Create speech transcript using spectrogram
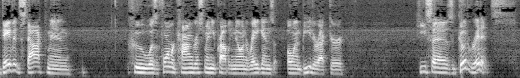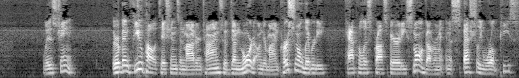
David Stockman who was a former congressman, you probably know, and Reagan's OMB director, he says, Good riddance, Liz Cheney. There have been few politicians in modern times who have done more to undermine personal liberty, capitalist prosperity, small government, and especially world peace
